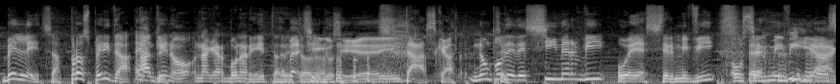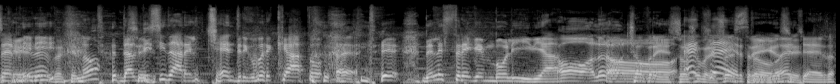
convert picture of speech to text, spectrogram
bellezza, prosperità e Ah, anche no, una carbonaretta. Eh Beh, sì, così, eh, in tasca. non potete simervi o essermi O sermirvi o anche, sermirvi eh, perché no? dal Sì. visitare l'eccentrico mercato Eh. de- delle streghe in Bolivia. Oh, allora ci ho preso, eh, ci ho preso le certo, streghe, eh, sì. certo.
